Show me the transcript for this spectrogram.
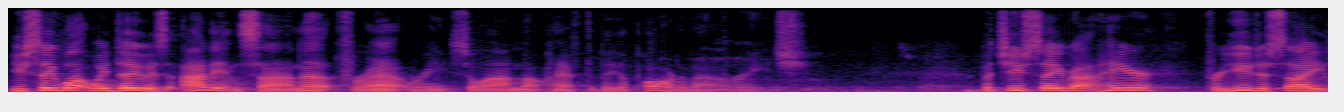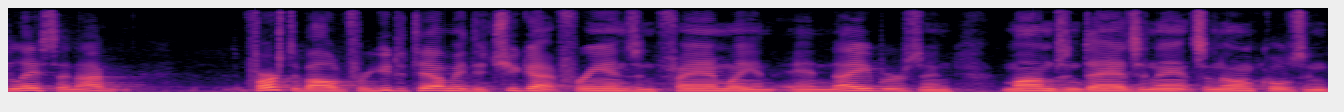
You see, what we do is I didn't sign up for outreach, so I don't have to be a part of outreach. But you see right here, for you to say, listen, I first of all, for you to tell me that you got friends and family and, and neighbors and moms and dads and aunts and uncles and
